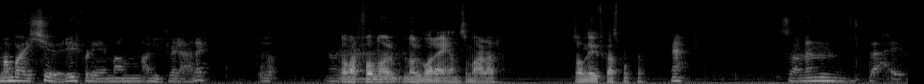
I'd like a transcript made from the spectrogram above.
Man bare kjører fordi man allikevel er der. Ja. I hvert fall når, når det bare er én som er der. Sånn i utgangspunktet. Så, men det er jo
